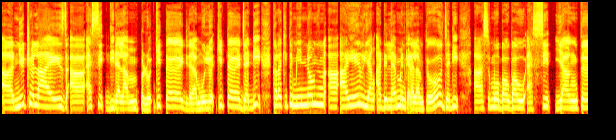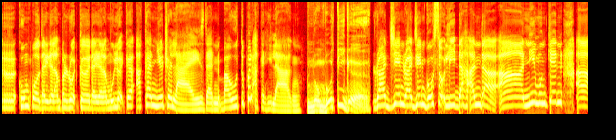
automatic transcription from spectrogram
uh, neutralize uh, acid di dalam perut kita, di dalam mulut kita. Jadi, kalau kita minum uh, air yang ada lemon kat dalam tu, jadi uh, semua bau-bau acid yang terkumpul dari dalam perut ke, dari dalam mulut ke akan neutralize dan bau tu pun akan hilang. Nombor tiga. Rajin-rajin gosok lidah anda. Ah, ni mungkin uh,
